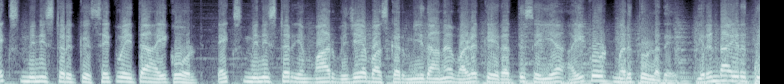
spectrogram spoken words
எக்ஸ் மினிஸ்டருக்கு செக் வைத்த high court ex minister M R Vijayabaskar மீதான வழக்கை ரத்து செய்ய ஐகோர்ட் மறுத்துள்ளது. இரண்டாயிரத்து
